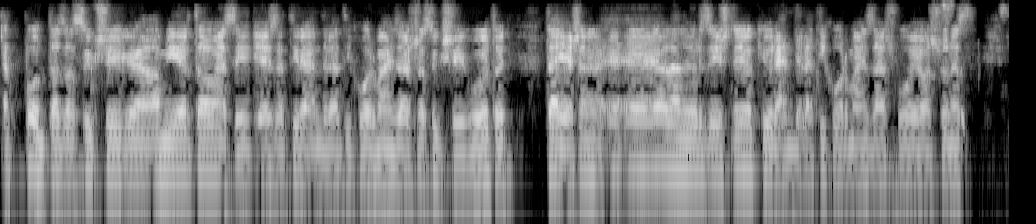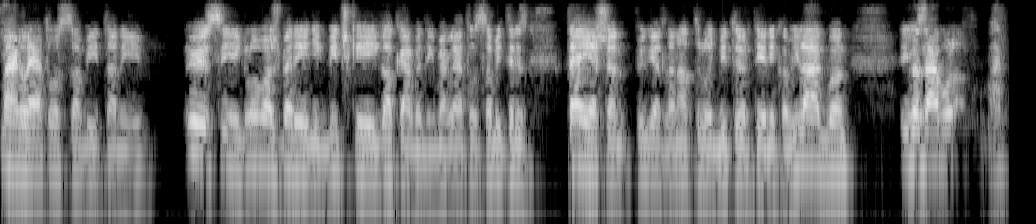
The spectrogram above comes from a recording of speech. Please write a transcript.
Hát pont az a szükségre, amiért a veszélyhelyzeti rendeleti kormányzásra szükség volt, hogy teljesen e- e- ellenőrzés nélkül rendeleti kormányzás folyhasson, ezt meg lehet hosszabbítani. Őszig, lovasberényig, bicskéig, akármeddig meg lehet hosszabbítani, ez teljesen független attól, hogy mi történik a világban. Igazából hát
